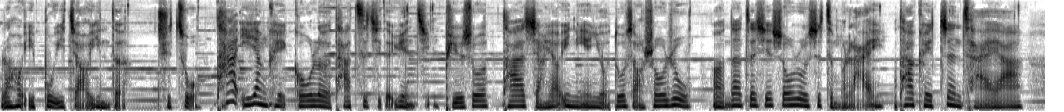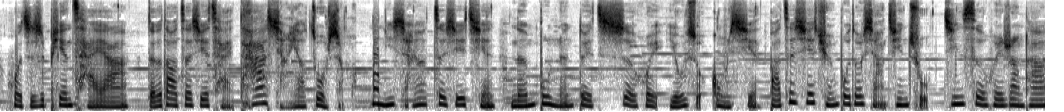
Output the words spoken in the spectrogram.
然后一步一脚印的去做。他一样可以勾勒他自己的愿景，比如说他想要一年有多少收入啊？那这些收入是怎么来？他可以正财啊，或者是偏财啊，得到这些财，他想要做什么？那你想要这些钱能不能对社会有所贡献？把这些全部都想清楚，金色会让他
